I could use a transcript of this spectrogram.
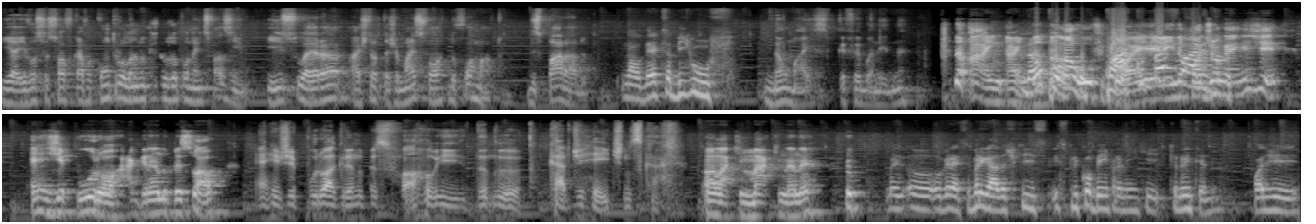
E aí você só ficava controlando o que seus oponentes faziam. Isso era a estratégia mais forte do formato, disparado. Não, o deck é Big Wolf. Não mais, porque foi banido, né? Não, ainda não, tá lá UF, pô. Ele tá ainda pode jogar RG. RG puro, ó, agrando o pessoal. RG puro agrando o pessoal e dando card hate nos caras. Olha lá que máquina, né? Mas, ô, ô Grécia, obrigado. Acho que explicou bem para mim que, que eu não entendo. Pode,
